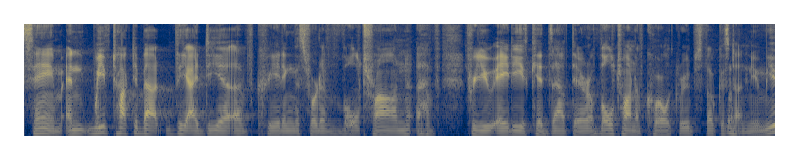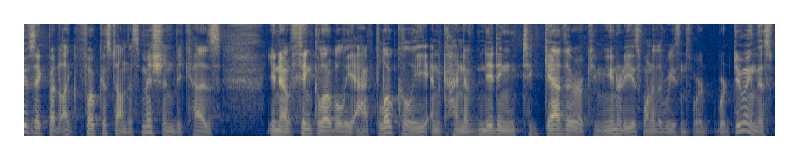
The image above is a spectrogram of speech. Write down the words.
Same. And we've talked about the idea of creating this sort of Voltron of, for you 80s kids out there, a Voltron of choral groups focused on new music, but like focused on this mission because, you know, think globally, act locally, and kind of knitting together a community is one of the reasons we're, we're doing this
